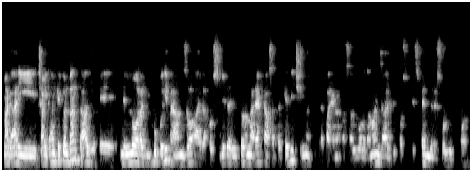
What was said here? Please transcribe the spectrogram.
Magari c'hai anche quel vantaggio che nell'ora di buco di pranzo hai la possibilità di tornare a casa perché è vicino e ti prepari una cosa al volo da mangiare piuttosto che spendere soldi fuori.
